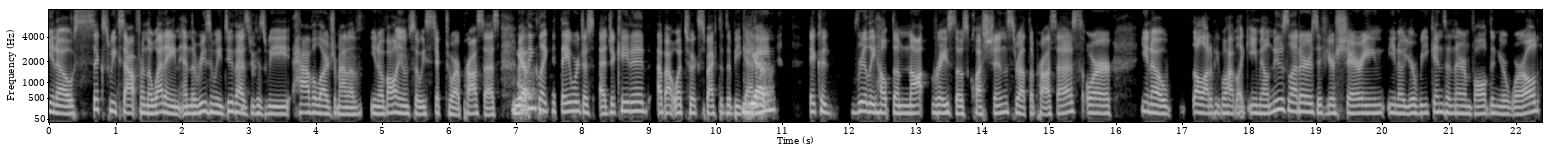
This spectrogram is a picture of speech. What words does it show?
you know, six weeks out from the wedding. And the reason we do that is because we have a large amount of, you know, volume. So we stick to our process. Yep. I think like if they were just educated about what to expect at the beginning, yep. it could really help them not raise those questions throughout the process or you know a lot of people have like email newsletters if you're sharing you know your weekends and they're involved in your world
